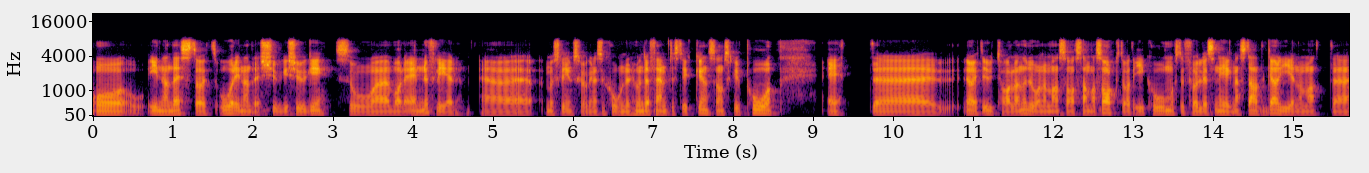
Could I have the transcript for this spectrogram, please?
Och innan dess, då, ett år innan dess, 2020, så eh, var det ännu fler eh, muslimska organisationer, 150 stycken, som skrev på ett, eh, ja, ett uttalande då när man sa samma sak då att IKO måste följa sina egna stadgar genom att eh,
